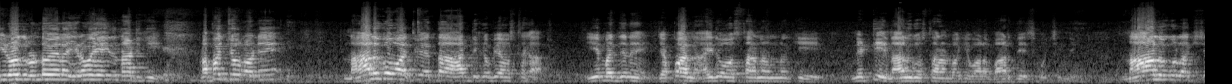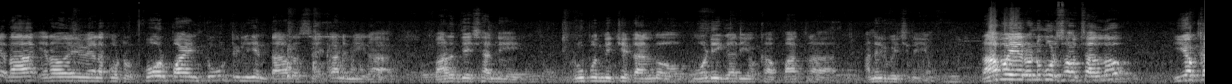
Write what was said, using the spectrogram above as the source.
ఈరోజు రెండు వేల ఇరవై ఐదు నాటికి ప్రపంచంలోనే నాలుగవ అతిపెద్ద ఆర్థిక వ్యవస్థగా ఈ మధ్యనే జపాన్ ఐదవ స్థానంలోకి నెట్టి నాలుగో స్థానంలోకి వాళ్ళ భారతదేశం వచ్చింది. నాలుగు లక్షల ఇరవై వేల కోట్లు four point two trillion dollars ఎకానమీగా భారతదేశాన్ని రూపొందించే దానిలో మోడీ గారి యొక్క పాత్ర అనిర్వచనీయం. రాబోయే రెండు మూడు సంవత్సరాల్లో ఈ యొక్క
